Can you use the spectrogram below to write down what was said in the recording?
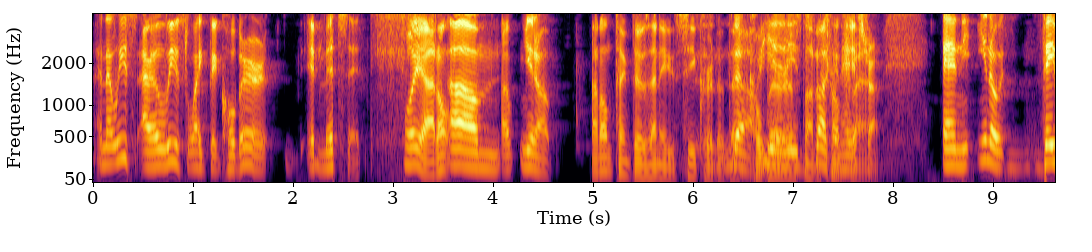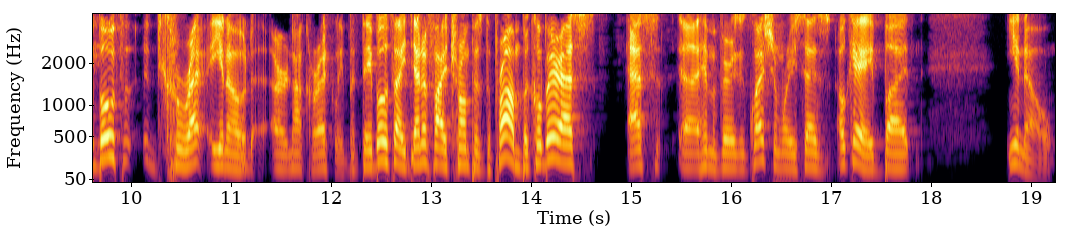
and at least I at least like that Colbert admits it Well, yeah, I don't. um you know I don't think there's any secret of that. no Colbert he, is not a Trump fan. Trump and you know they both correct you know or not correctly but they both identify Trump as the problem but Colbert asks asks uh, him a very good question where he says okay but you know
